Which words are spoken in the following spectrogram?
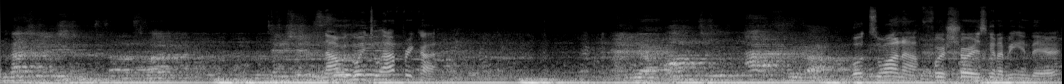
Congratulations. Uh, the tension is Now we're going to Africa. And we are on to Africa. Botswana for sure is gonna be in there.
